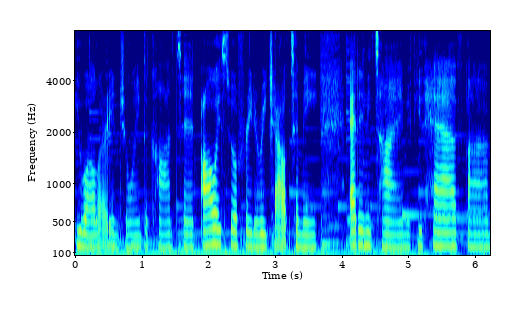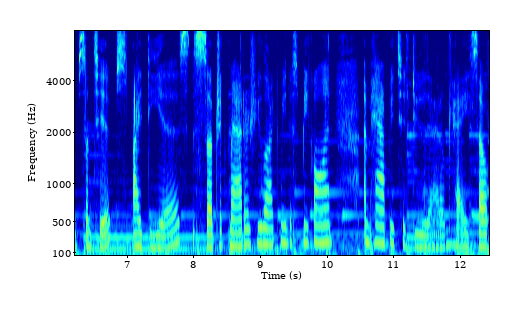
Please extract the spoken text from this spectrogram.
you all are enjoying the content. Always feel free to reach out to me at any time if you have um, some tips, ideas, subject matters you like me to speak on. I'm happy to do that. Okay, so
